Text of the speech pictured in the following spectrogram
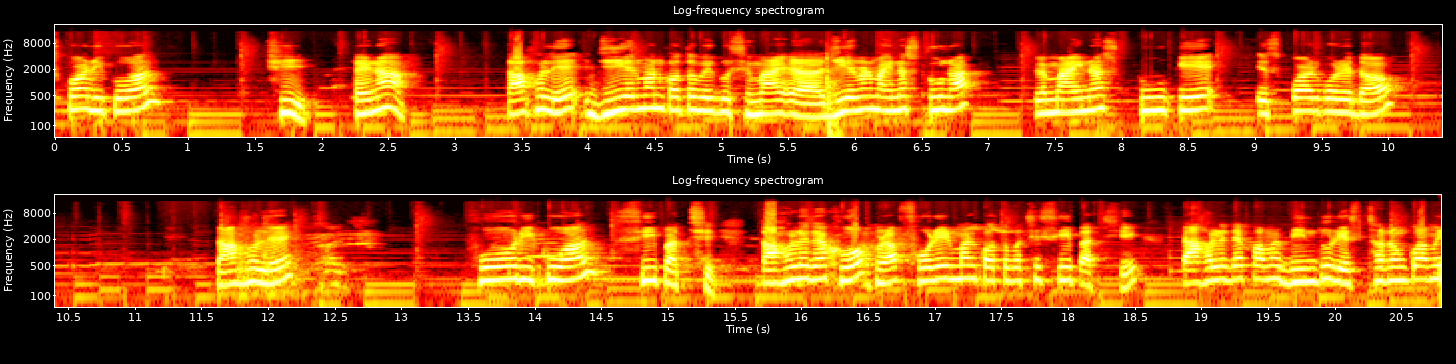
স্কোয়ার ইকুয়াল সি তাই না? তাহলে জি এর মান কত বের করছি? জি এর মান মাইনাস টু না? তাহলে মাইনাস টু কে স্কোয়ার করে দাও। তাহলে ফোর ইকুয়াল সি পাচ্ছি। তাহলে দেখো, আমরা ফোরের মান কত পাচ্ছি? সি পাচ্ছি। তাহলে দেখো, আমার বিন্দুর স্থানাঙ্ক আমি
